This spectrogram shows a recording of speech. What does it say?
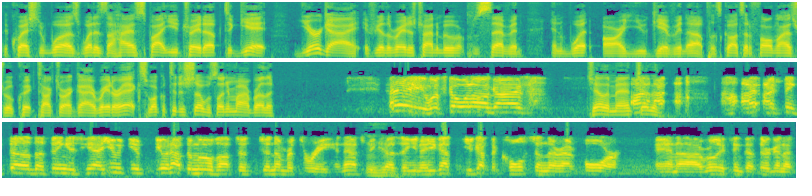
the question was, what is the highest spot you trade up to get your guy if you're the Raiders trying to move up from seven? And what are you giving up? Let's go out to the phone lines real quick. Talk to our guy Raider X. Welcome to the show. What's on your mind, brother? Hey, what's going on, guys? Chilling, man. Chilling. I, I, I, I think the the thing is, yeah, you you, you would have to move up to, to number three, and that's because Mm-hmm. you know you got you got the Colts in there at four, and uh, I really think that they're going to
